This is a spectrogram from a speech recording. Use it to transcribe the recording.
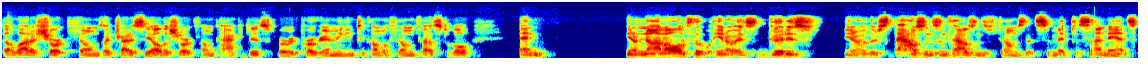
a lot of short films. I try to see all the short film packages for programming in Tacoma Film Festival. And, you know, not all of the, you know, as good as, you know, there's thousands and thousands of films that submit to Sundance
